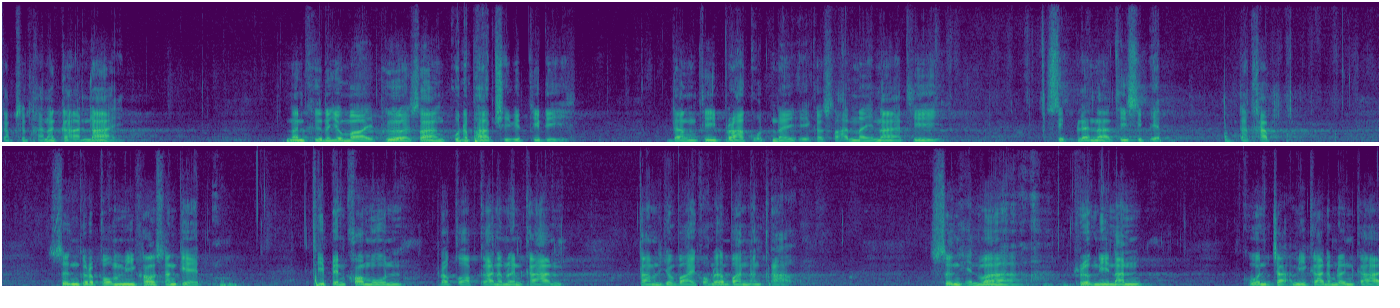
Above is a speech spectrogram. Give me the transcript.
กับสถานการณ์ได้ นั่นคือนโยบายเพื่อสร้างคุณภาพชีวิตที่ดี ดังที่ปรากฏในเอกสารในหน้าที่ 10 และหน้าที่ 11 นะครับ ซึ่งกระผมมีข้อสังเกตที่เป็นข้อมูลประกอบการดำเนินการตามนโยบายของรัฐบาลดังกล่าว ซึ่งเห็นว่าเรื่องนี้นั้นควรจะมีการดำเนินการ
